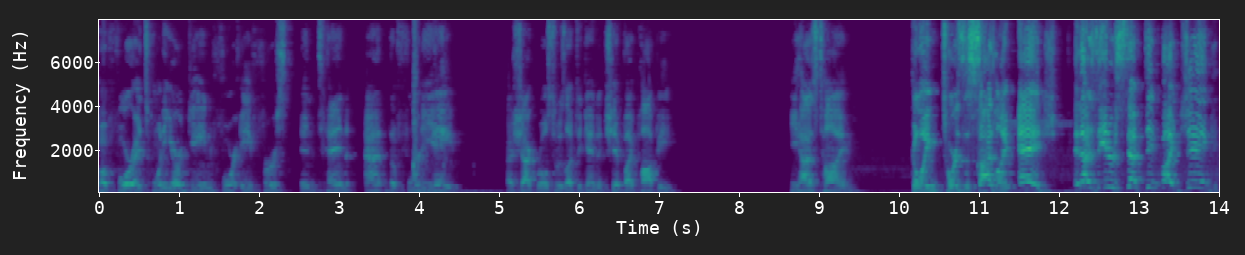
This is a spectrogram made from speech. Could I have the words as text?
before a 20 yard gain for a first and 10 at the 48. As Shaq rolls to his left again, a chip by Poppy. He has time. Going towards the sideline edge, and that is intercepted by Jig.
